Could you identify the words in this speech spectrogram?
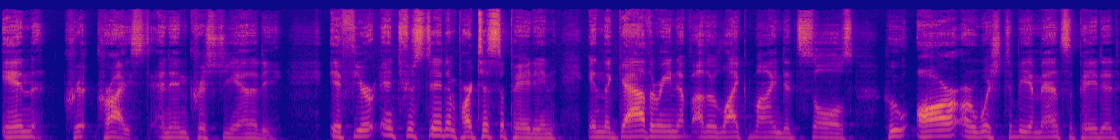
in Christ and in Christianity. If you're interested in participating in the gathering of other like minded souls who are or wish to be emancipated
